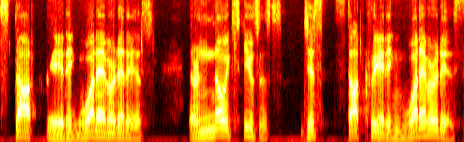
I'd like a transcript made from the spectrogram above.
start creating whatever that is. There are no excuses. Just start creating whatever it is.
